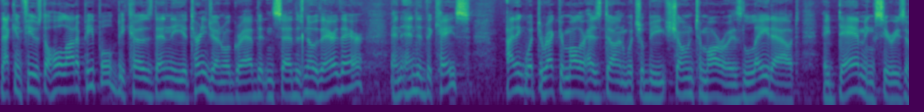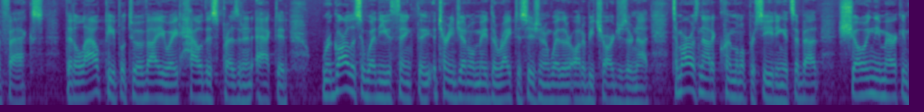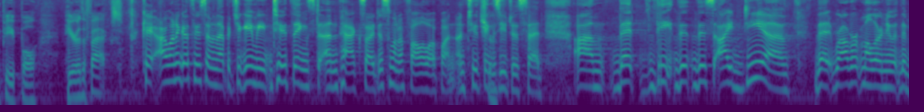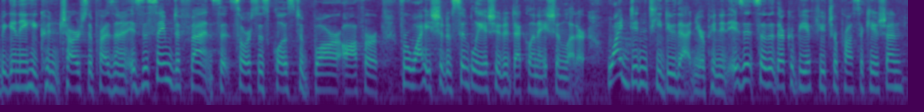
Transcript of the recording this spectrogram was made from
That confused a whole lot of people because then the attorney general grabbed it and said there's no there there and ended the case. I think what Director Mueller has done, which will be shown tomorrow, is laid out a damning series of facts that allow people to evaluate how this president acted, regardless of whether you think the Attorney General made the right decision on whether there ought to be charges or not. Tomorrow's not a criminal proceeding. It's about showing the American people here are the facts. Okay, I want to go through some of that, but you gave me two things to unpack, so I just want to follow up on, on two things sure. you just said. Um, that the, the, this idea that Robert Mueller knew at the beginning he couldn't charge the president is the same defense that sources close to Barr offer for why he should have simply issued a declination letter. Why didn't he do that, in your opinion? Is it so that there could be a future prosecution?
